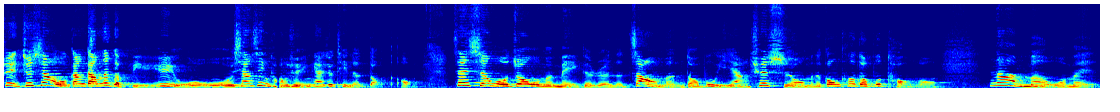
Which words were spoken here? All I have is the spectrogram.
所以，就像我刚刚那个比喻，我我我相信同学应该就听得懂了哦。在生活中，我们每个人的罩门都不一样，确实，我们的功课都不同哦。那么，我们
